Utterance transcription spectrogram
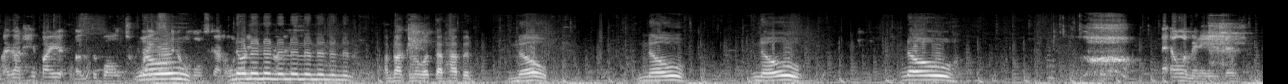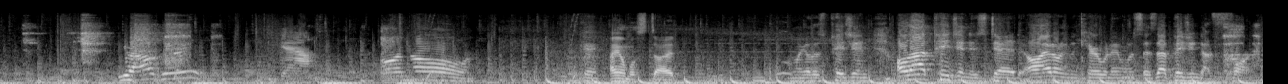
I got hit by uh, the ball twice and No! almost got No, no, no, no, no, no, no, no, no, no. I'm not gonna let that happen. No. No. No. No. no. Eliminated. You're out there? Yeah. Oh no. Okay. I almost died. Oh my god, this pigeon. Oh, that pigeon is dead. Oh, I don't even care what anyone says. That pigeon got fucked.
